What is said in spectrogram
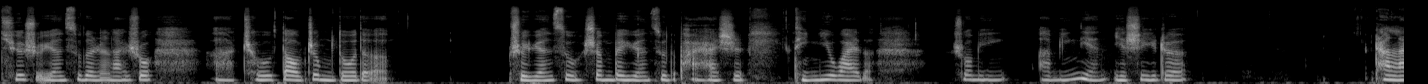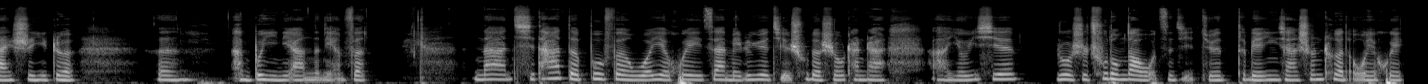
缺水元素的人来说，啊，抽到这么多的水元素、圣杯元素的牌，还是挺意外的。说明啊，明年也是一个，看来是一个，嗯，很不一样的年份。那其他的部分，我也会在每个月结束的时候看看，啊，有一些如果是触动到我自己，觉得特别印象深刻的，我也会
